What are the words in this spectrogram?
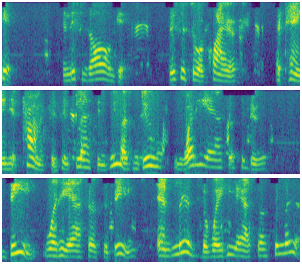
gifts. And this is all gifts. This is to acquire, attain his promises, his blessings. We must do what he asks us to do, be what he asks us to be, and live the way he asks us to live.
